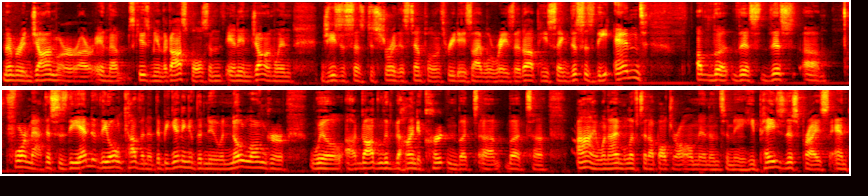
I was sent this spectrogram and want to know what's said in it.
Remember in John or, or in the excuse me in the Gospels and, and in John when Jesus says, "Destroy this temple in three days, I will raise it up." He's saying this is the end of the this this um, format. This is the end of the old covenant, the beginning of the new, and no longer will uh, God live behind a curtain, but uh, but uh, I, when I'm lifted up, I'll draw all men unto me. He pays this price, and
